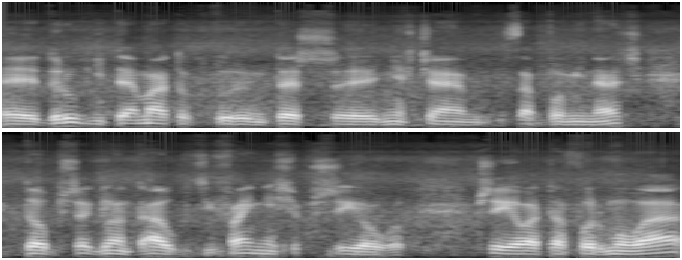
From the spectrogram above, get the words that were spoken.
Y, Drugi temat, o którym też y, nie chciałem zapominać, to przegląd aukcji. Fajnie się przyjął, przyjęła ta formuła.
